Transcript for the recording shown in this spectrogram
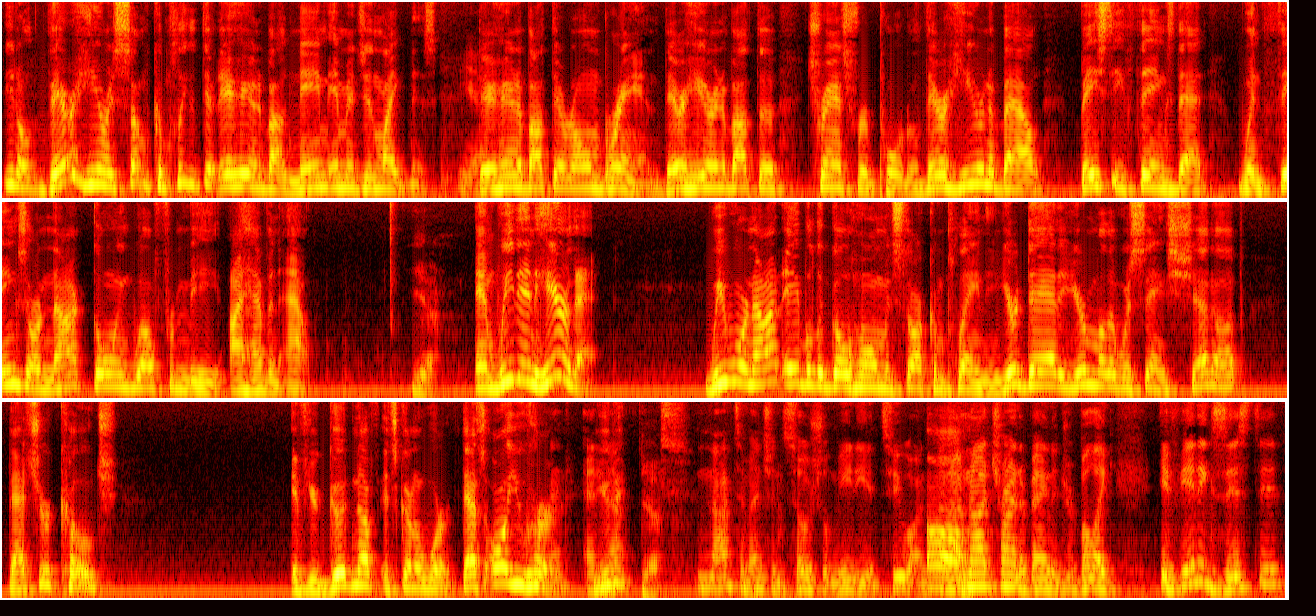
you know, they're hearing something completely different. They're hearing about name, image, and likeness. Yeah. They're hearing about their own brand. They're hearing about the transfer portal. They're hearing about basically things that when things are not going well for me, I have an out. Yeah. And we didn't hear that. We were not able to go home and start complaining. Your dad and your mother were saying, "Shut up. That's your coach. If you're good enough, it's going to work." That's all you heard. And you not, did, Yes. not to mention social media too. I'm, Oh. I'm not trying to bang the drum, but like if it existed,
